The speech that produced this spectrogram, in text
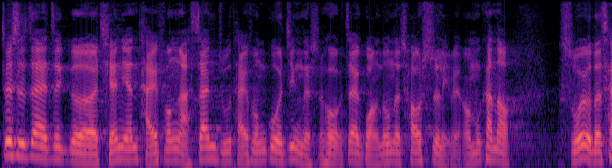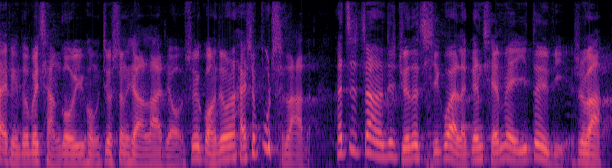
这是在这个前年台风啊，山竹台风过境的时候，在广东的超市里面，我们看到所有的菜品都被抢购一空，就剩下了辣椒。所以广州人还是不吃辣的。那，这这样就觉得奇怪了，跟前面一对比，是吧？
